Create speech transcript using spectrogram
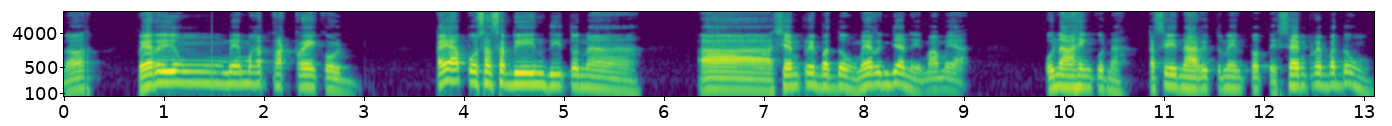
No? Pero yung may mga track record, kaya po sasabihin dito na, ah, uh, syempre badong, meron dyan eh, mamaya, unahin ko na. Kasi narito na yung tot eh. Siyempre badong,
